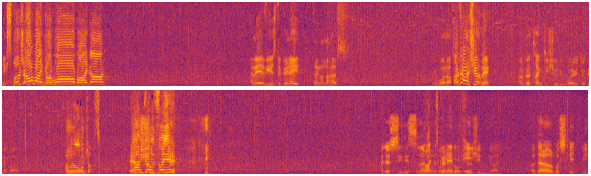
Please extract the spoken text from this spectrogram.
Explosion! Oh my god! Whoa! Oh my god! I may have used the grenade thing on the house. What Stop trying to shoot me! I'm not trying to shoot you. What are you talking about? I'm gonna launch up the... Yeah, Oh, I'm shit. coming for you! I just see this I like this grenade launcher. Asian guy. Oh, that almost hit me.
